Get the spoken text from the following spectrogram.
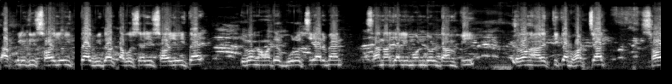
কাকুলিদির সহযোগিতায় বিধায়ক তাপস্যাজির সহযোগিতায় এবং আমাদের বুড়ো চেয়ারম্যান সানাজ আলী মণ্ডল ডাম্পি এবং আরেত্তিকা ভট্টাচার্য সহ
